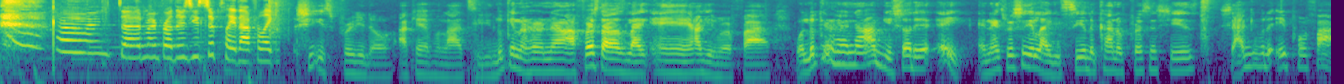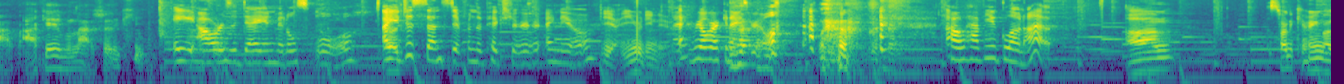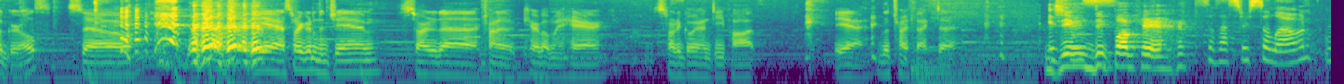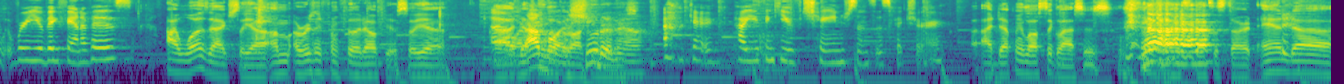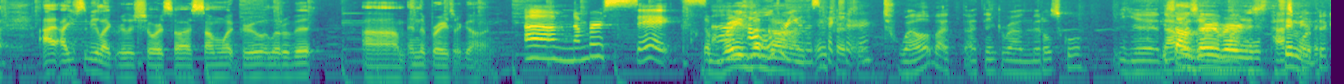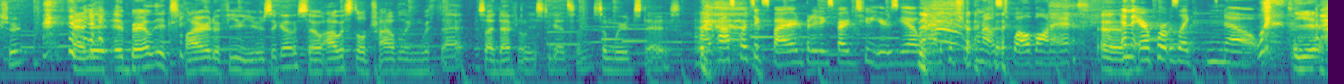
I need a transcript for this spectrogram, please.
Oh, I'm dead. My brothers used to play that for like She is pretty though. I can't even lie to you. Looking at her now, at first I was like, eh, I'll give her a five. But looking at her now, I'll give Shorty an eight. And especially like you see the kind of person she is, I'll give her an eight point five. I can't even lie. Shorty cute. eight hours a day in middle school. I just sensed it from the picture. I knew. Yeah, you already knew. Real recognize real. How have you grown up? Um, I started caring about girls. So, yeah, I started going to the gym. Started uh, trying to care about my hair. Started going on Depop. Yeah, the trifecta. Is Jim this- hair. Sylvester Stallone. Were you a big fan of his? I was actually. Uh, I'm originally from Philadelphia, so yeah. Oh. I that definitely love boy the a Rocky shooter movies. now. Okay. How you think you've changed since this picture? I definitely lost the glasses. that's, that's a start. And uh, I, I used to be like really short, so I somewhat grew a little bit. Um, and the braids are gone. Um, number six. The braids Um, braids how are old were you in this picture? 12, I, I think around middle school. Yeah, that sounds was very, uh, very my old passport timid. picture. and it, it barely expired a few years ago, so I was still traveling with that. So I definitely used to get some, some weird stares. My passport's expired, but it expired two years ago. And I had a picture when I was 12 on it. and the airport was like, no. Yeah.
